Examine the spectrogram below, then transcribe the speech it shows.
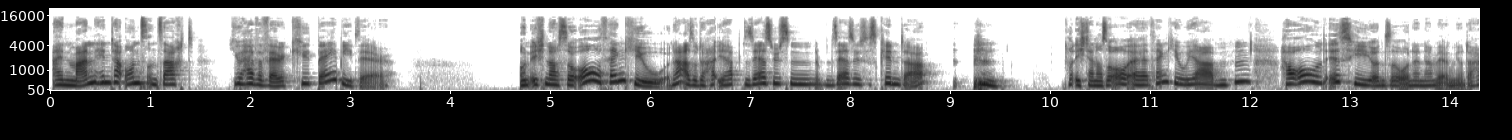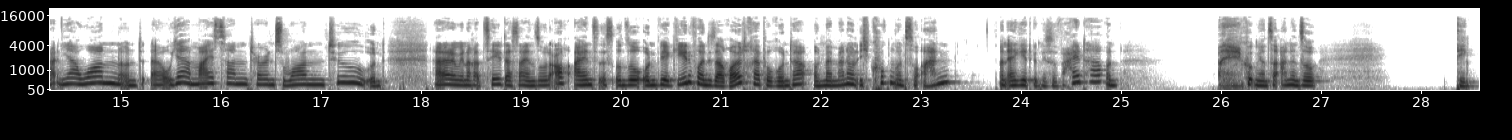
ein Mann hinter uns und sagt, You have a very cute baby there. Und ich noch so, oh, thank you. Ne? Also da, ihr habt einen sehr süßen, ein sehr süßes Kind da. Und ich dann noch so, oh, uh, thank you, ja, yeah, mm, how old is he? Und so. Und dann haben wir irgendwie unterhalten, ja, one. Und oh yeah, my son turns one, two. Und dann hat er irgendwie noch erzählt, dass sein Sohn auch eins ist und so. Und wir gehen von dieser Rolltreppe runter und mein Mann und ich gucken uns so an. Und er geht irgendwie so weiter und, und wir gucken uns so an und so, den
